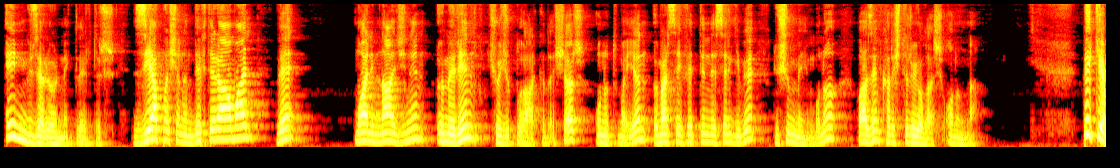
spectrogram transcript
en güzel örnekleridir. Ziya Paşa'nın Defteri Amal ve Muallim Naci'nin Ömer'in çocukluğu arkadaşlar. Unutmayın. Ömer Seyfettin'in eseri gibi düşünmeyin bunu. Bazen karıştırıyorlar onunla. Peki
